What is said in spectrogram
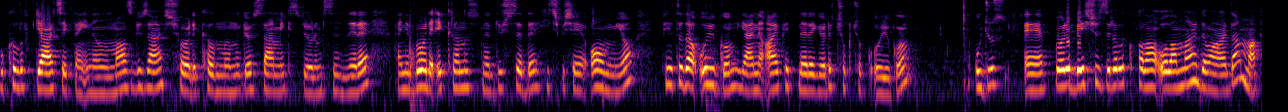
Bu kılıf gerçekten inanılmaz güzel. Şöyle kalınlığını göstermek istiyorum sizlere. Hani böyle ekran üstüne düşse de hiçbir şey olmuyor. Fiyatı da uygun. Yani iPad'lere göre çok çok uygun ucuz e, böyle 500 liralık falan olanlar da vardı ama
